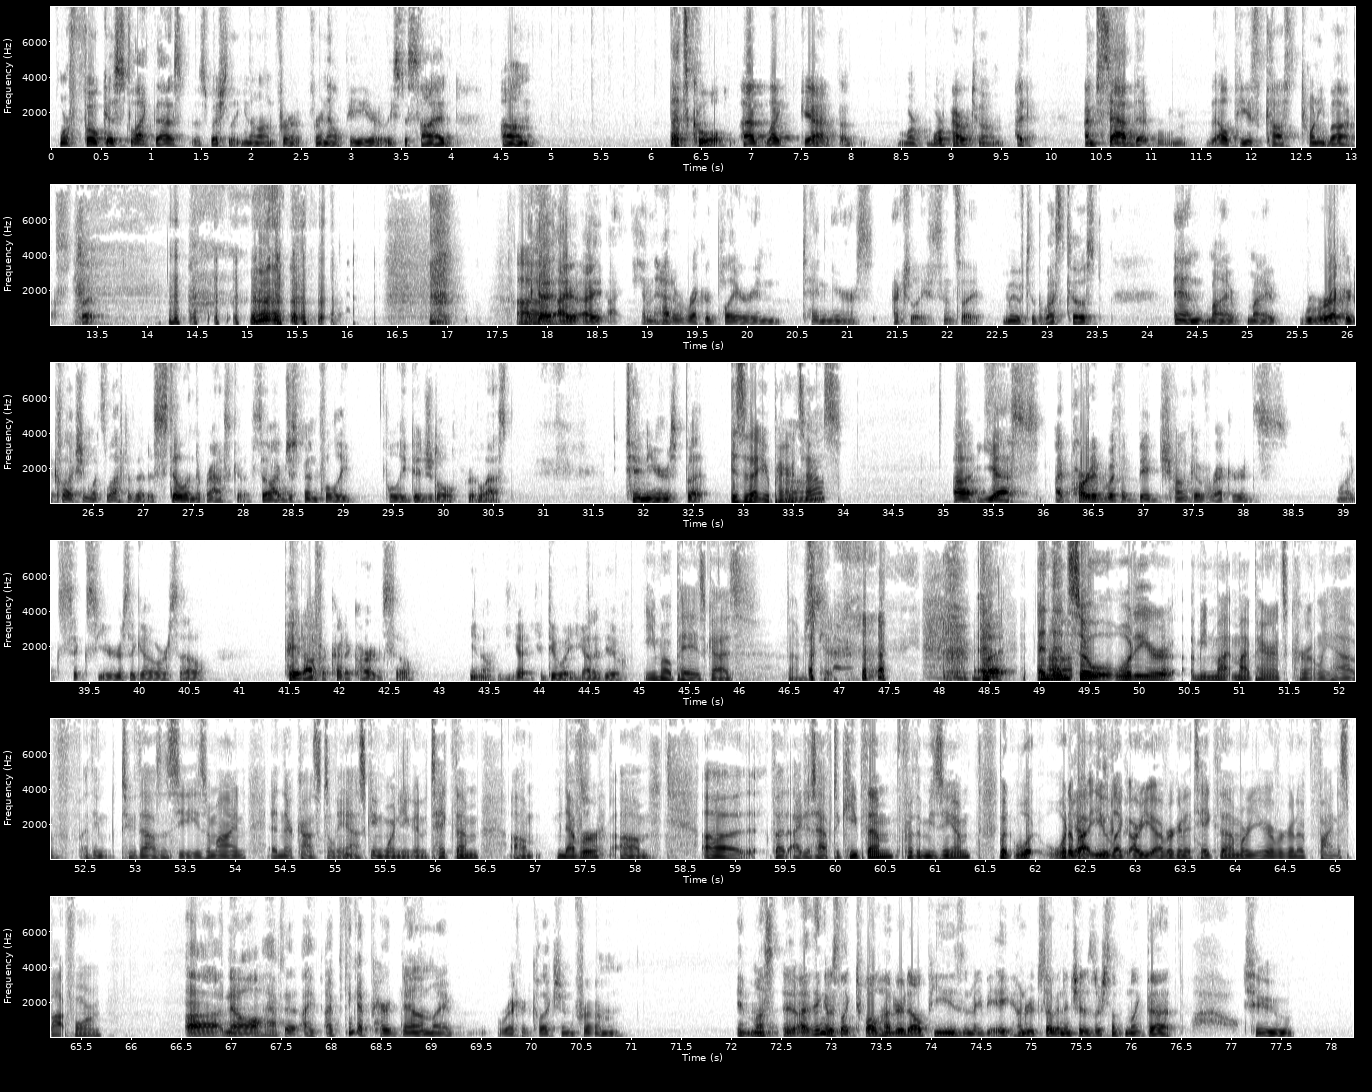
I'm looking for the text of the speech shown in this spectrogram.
more focused like that, especially you know on for for an LP or at least a side. Um, that's cool. Uh, like, yeah, uh, more more power to them. I, I'm sad that LPs cost twenty bucks, but like I, I, I, I haven't had a record player in ten years actually since I moved to the West Coast, and my my record collection, what's left of it, is still in Nebraska. So I've just been fully fully digital for the last ten years, but Is it at your parents' Um, house? uh, yes, I parted with a big chunk of records like six years ago or so. Paid off a credit card, so you know you got you do what you got to do. Emo pays, guys. No, I'm just kidding. But And Uh, then, so what are your? I mean, my my parents currently have, I think, two thousand CDs of mine, and they're constantly asking when you're going to take them. Um, never. Um, uh, but I just have to keep them for the museum. But what what Yeah, about you? exactly. Like, are you ever going to take them? Or are you ever going to find a spot for them? Uh, no, I'll have to. I, I think I pared down my record collection from. It must. I think it was like twelve hundred LPs and maybe eight hundred seven inches or something like that. Wow. To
